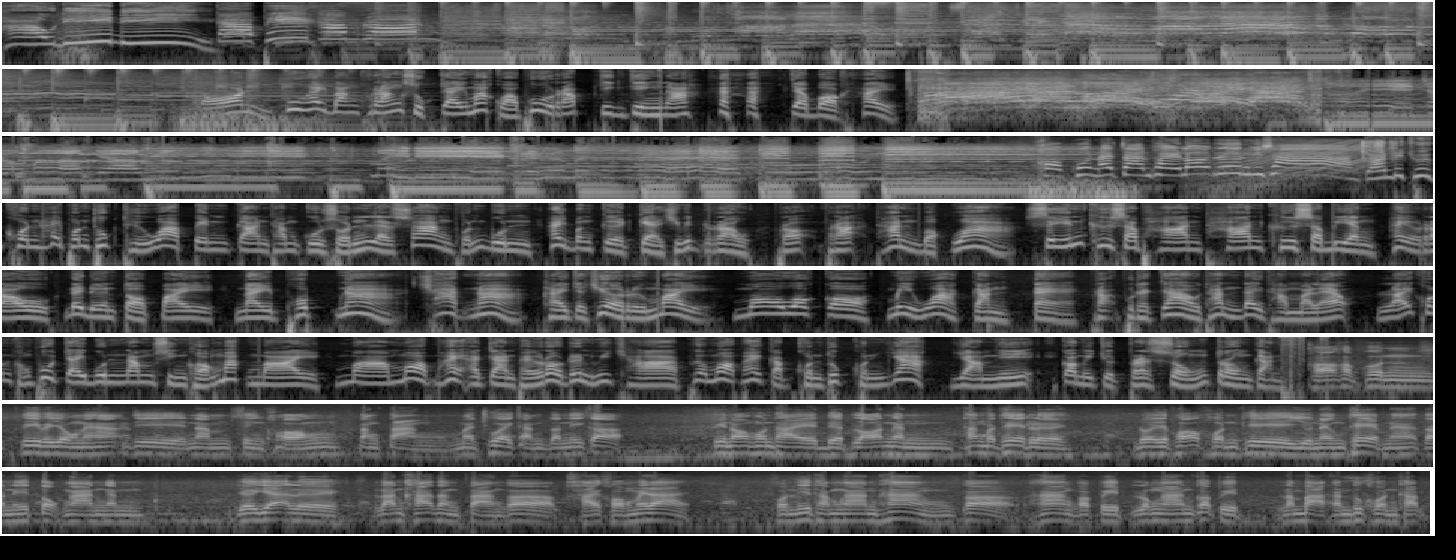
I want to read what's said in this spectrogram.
ข่าวดีดี กับพี่คำรนตอนผู้ให้บางครั้งสุขใจมากกว่าผู้รับจริง ๆ นะ จะบอกให้ ให้เจ้ามากอย่างนี้ ไม่ดีหรือแม่คุณ ขอบคุณอาจารย์ไพโรธรื่นวิชา การได้ช่วยคนให้พ้นทุกข์ถือว่าเป็นการทำกุศลและสร้างผลบุญให้บังเกิดแก่ชีวิตเรา เพราะพระท่านบอกว่า ศีลคือสะพานทานคือสเสบียงให้เราได้เดินต่อไปในภพหน้า ชาติหน้า ใครจะเชื่อหรือไม่ มวกไม่ว่ากัน แต่พระพุทธเจ้าท่านได้ทำมาแล้วหลายคนของผู้ใจบุญนำสิ่งของมากมาย มามอบให้อาจารย์ไพโรธรื่นวิชา เพื่อมอบให้กับคนทุกคนยากยามนี้ ก็มีจุดประสงค์ตรงกัน ขอขอบคุณพี่ประยงนะฮะที่นำสิ่งของต่างๆ มาช่วยกัน ตอนนี้ก็พี่น้องคนไทยเดือดร้อนกันทั้งประเทศเลย โดยเฉพาะคนที่อยู่ในกรุงเทพนะฮะตอนนี้ตกงานกันเยอะแยะเลย ร้านค้าต่างๆ ก็ขายของไม่ได้ คนที่ทำงานห้างก็ห้างก็ปิด โรงงานก็ปิดลำบากกันทุกคนครับ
